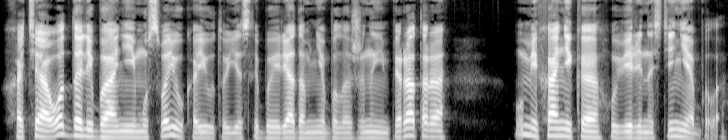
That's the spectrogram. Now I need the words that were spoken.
Хотя отдали бы они ему свою каюту, если бы рядом не было жены императора — у механика уверенности не было.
